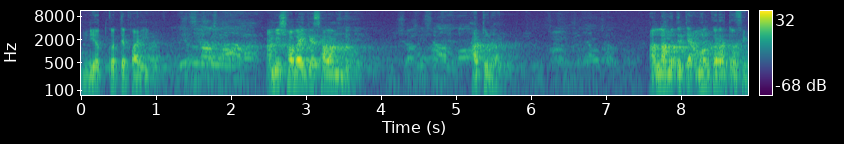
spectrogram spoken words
নিয়ত করতে পারি? আমি সবাইকে সালাম দিব। হাতুন হাত আল্লাহ আমাদেরকে আমল করার তৌফিক।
